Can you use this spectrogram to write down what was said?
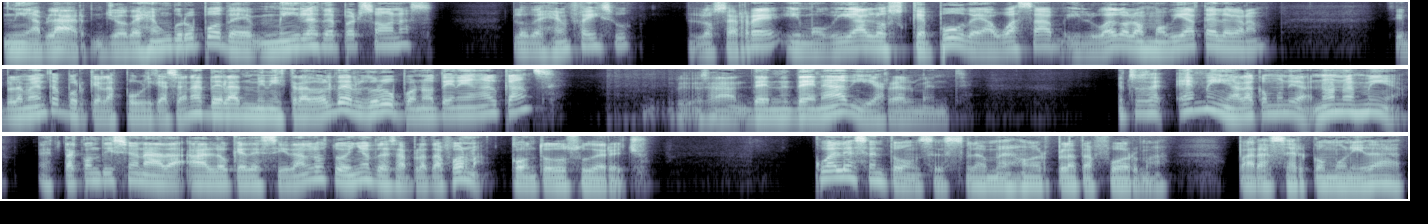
ni hablar. Yo dejé un grupo de miles de personas, lo dejé en Facebook, lo cerré y moví a los que pude a WhatsApp y luego los moví a Telegram Simplemente porque las publicaciones del administrador del grupo no tenían alcance. O sea, de, nadie realmente. Entonces, ¿es mía la comunidad? No, no es mía. Está condicionada a lo que decidan los dueños de esa plataforma, con todo su derecho. ¿Cuál es entonces la mejor plataforma para hacer comunidad?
